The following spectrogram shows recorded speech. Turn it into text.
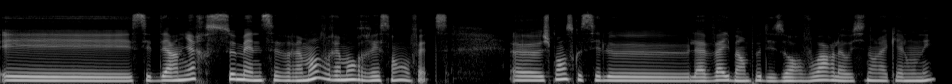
Et ces dernières semaines, c'est vraiment, vraiment récent en fait. Euh, je pense que c'est la vibe un peu des au revoir là aussi dans laquelle on est.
